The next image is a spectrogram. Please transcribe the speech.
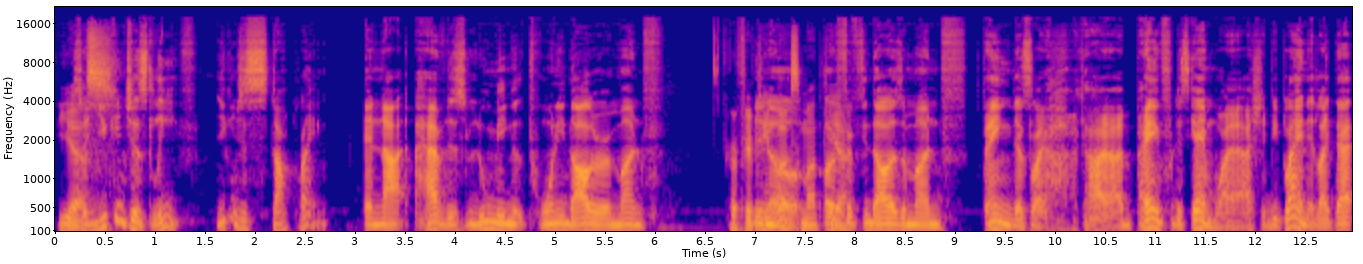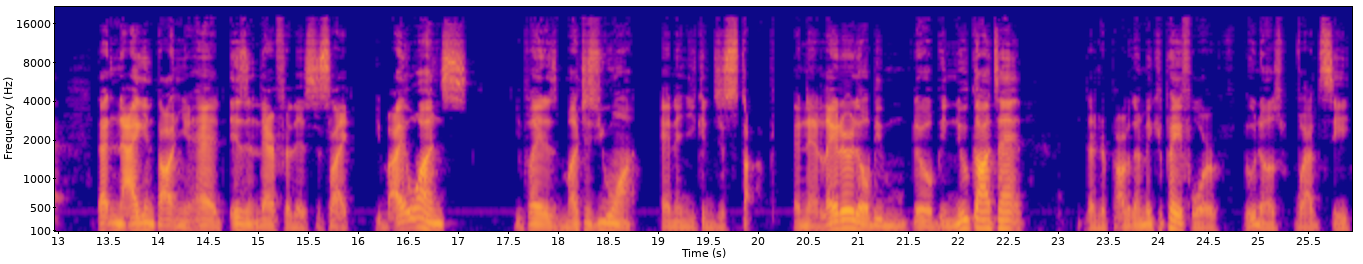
Yes. So you can just leave. You can just stop playing and not have this looming twenty dollar a month or fifteen you know, bucks a month or yeah. fifteen dollars a month thing that's like, oh my god, I'm paying for this game. Why I should be playing it like that? That nagging thought in your head isn't there for this. It's like you buy it once, you play it as much as you want, and then you can just stop. And then later there'll be there will be new content that they're probably gonna make you pay for. Who knows? We'll have to see.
